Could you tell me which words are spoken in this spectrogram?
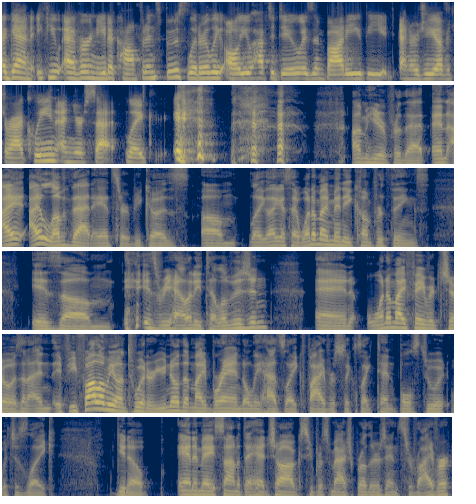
again if you ever need a confidence boost literally all you have to do is embody the energy of a drag queen and you're set like I'm here for that. And I I love that answer because um like like I said one of my many comfort things is um is reality television and one of my favorite shows and, I, if you follow me on Twitter, you know that my brand only has like 5 or 6 like tent poles to it, which is like you know, anime Sonic the Hedgehog, Super Smash Brothers and Survivor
